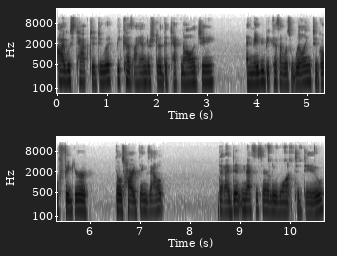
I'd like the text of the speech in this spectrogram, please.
I was tapped to do it because I understood the technology and maybe because I was willing to go figure those hard things out that I didn't necessarily want to do.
